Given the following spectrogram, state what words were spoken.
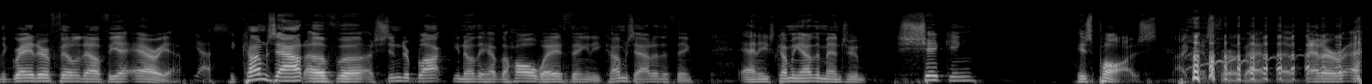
the greater Philadelphia area. Yes. He comes out of uh, a cinder block, you know, they have the hallway thing, and he comes out of the thing, and he's coming out of the men's room shaking his paws, I guess, for a, a better,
